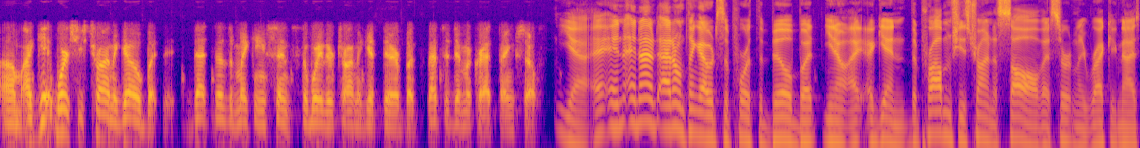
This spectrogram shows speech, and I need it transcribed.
um, I get where she's trying to go, but that doesn't make any sense the way they're trying to get there. But that's a Democrat thing. So yeah, and and I, I don't think I would support the bill, but you know, I, again, the problem she's trying to solve, I certainly recognize,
